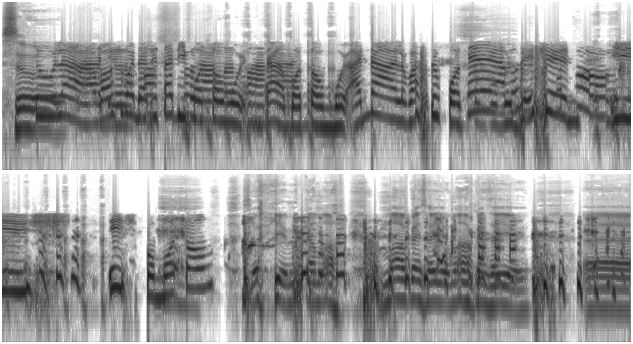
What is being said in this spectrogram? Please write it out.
So, Itulah. Abang semua dari tadi potong mood. Ah. Dah potong mood. Ana lepas tu potong Eh, abang conversation. Ish. Ish, pemotong. sorry, minta maaf. Maafkan saya, maafkan saya. Uh,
